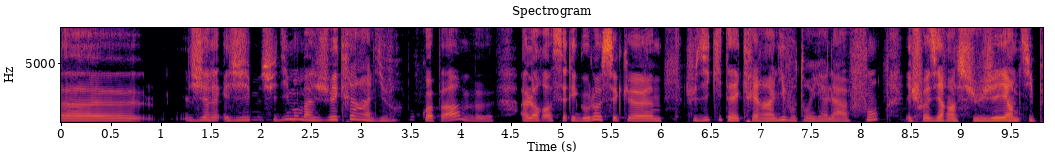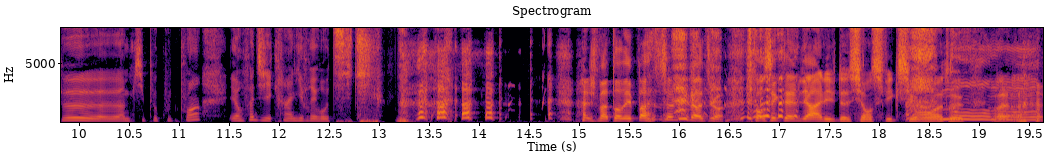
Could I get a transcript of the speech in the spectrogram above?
euh, je me suis dit bon bah je vais écrire un livre. Pourquoi pas Euh, Alors c'est rigolo, c'est que je me dis quitte à écrire un livre, autant y aller à fond et choisir un sujet un petit peu, euh, un petit peu coup de poing. Et en fait, j'ai écrit un livre érotique. je m'attendais pas à celui-là, tu vois. Je pensais que t'allais me dire un livre de science-fiction, un truc. non, non, non.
